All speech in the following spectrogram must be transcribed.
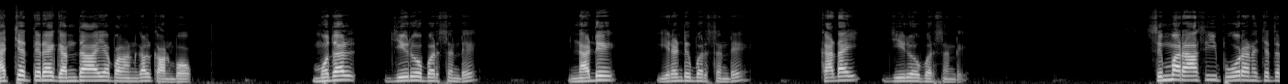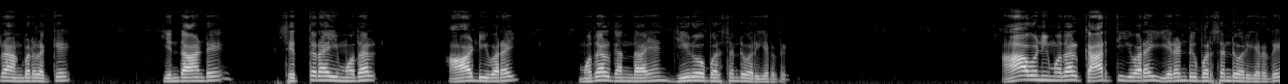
நட்சத்திர கந்தாய பலன்கள் காண்போம். முதல் ஜீரோ பர்சன்ட்டு நடு இரண்டு பர்சன்ட்டு கடை ஜீரோ பர்சன்ட்டு சிம்ம ராசி பூர நட்சத்திர அன்பர்களுக்கு இந்த ஆண்டு சித்திரை முதல் ஆடி வரை முதல் கந்தாயம் ஜீரோ பர்சன்ட் வருகிறது. ஆவணி முதல் கார்த்திகை வரை இரண்டு பர்சன்ட் வருகிறது.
